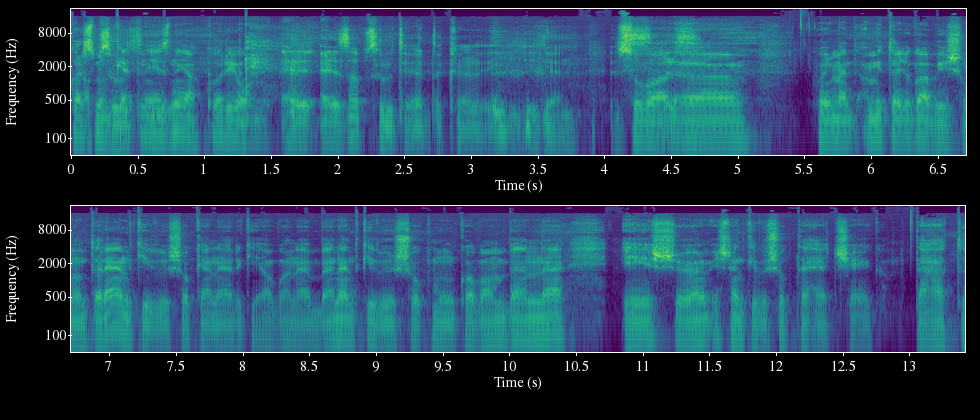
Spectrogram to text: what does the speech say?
akarsz abszolút. minket nézni, akkor jó. Ez, ez abszolút érdekel, igen. Ez, szóval, ez... Hogy mert, amit a Gabi is mondta, rendkívül sok energia van ebben, rendkívül sok munka van benne, és, és rendkívül sok tehetség. Tehát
